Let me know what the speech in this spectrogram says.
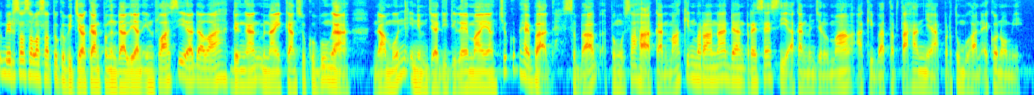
Pemirsa, salah satu kebijakan pengendalian inflasi adalah dengan menaikkan suku bunga. Namun ini menjadi dilema yang cukup hebat sebab pengusaha akan makin merana dan resesi akan menjelma akibat tertahannya pertumbuhan ekonomi.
